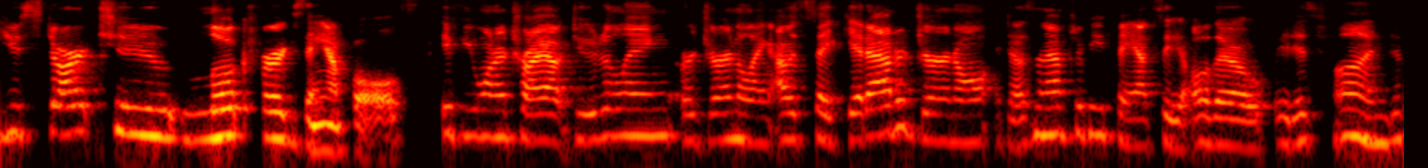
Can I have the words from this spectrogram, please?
you start to look for examples. If you want to try out doodling or journaling, I would say get out a journal. It doesn't have to be fancy, although it is fun to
